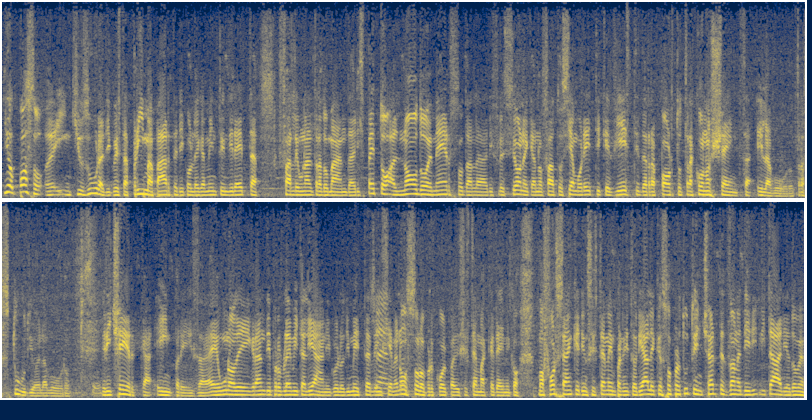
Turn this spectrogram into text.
Io posso eh, in chiusura di questa prima parte di collegamento in diretta farle un'altra domanda rispetto al nodo emerso dalla riflessione che hanno fatto sia Moretti che Viesti del rapporto tra conoscenza conoscenza e lavoro, tra studio e lavoro, sì. ricerca e impresa. È uno dei grandi problemi italiani quello di metterle certo. insieme, non solo per colpa del sistema accademico, ma forse anche di un sistema imprenditoriale che soprattutto in certe zone d'Italia dove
